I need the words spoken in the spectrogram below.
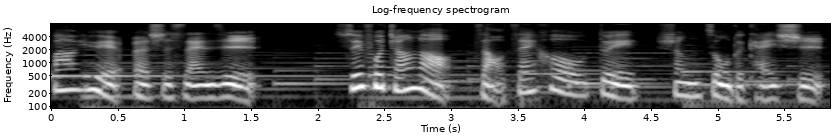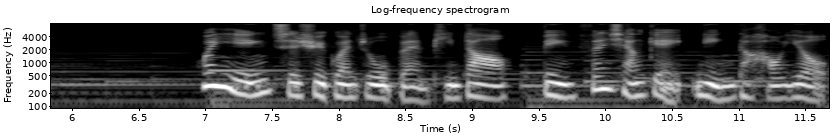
八月二十三日，随佛长老早灾后对生众的开始。欢迎持续关注本频道，并分享给您的好友。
